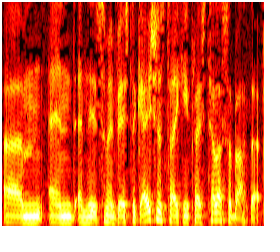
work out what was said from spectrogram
um, and, and there's some investigations taking place. Tell us about that.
